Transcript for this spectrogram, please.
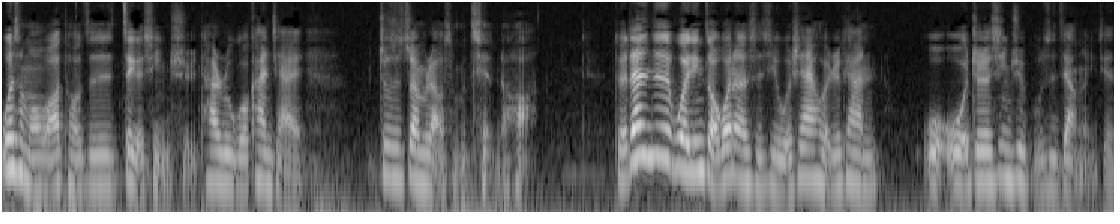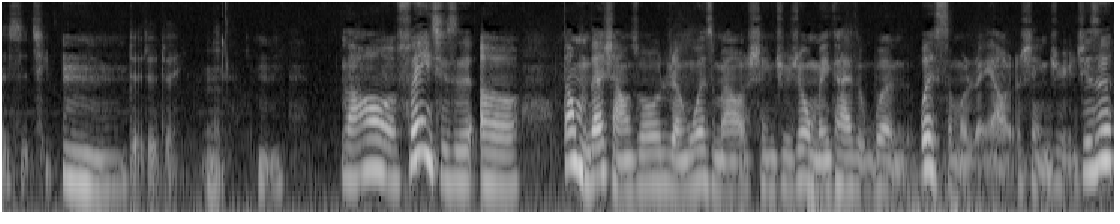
为什么我要投资这个兴趣？它如果看起来就是赚不了什么钱的话，对。但是我已经走过那个时期，我现在回去看，我我觉得兴趣不是这样的一件事情。嗯，对对对，嗯嗯。然后，所以其实呃，当我们在想说人为什么要有兴趣，就我们一开始问为什么人要有兴趣，其实。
